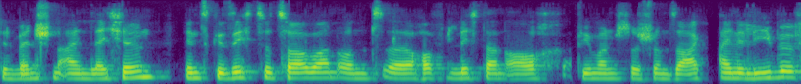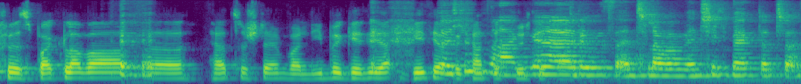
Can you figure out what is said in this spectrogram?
den Menschen ein Lächeln ins Gesicht zu zaubern und äh, hoffentlich dann auch, wie man so schon sagt, eine Liebe fürs Baklava äh, herzustellen, weil Liebe geht ja, geht ja bekanntlich durch ja, Du bist ein schlauer Mensch, ich merke das schon.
